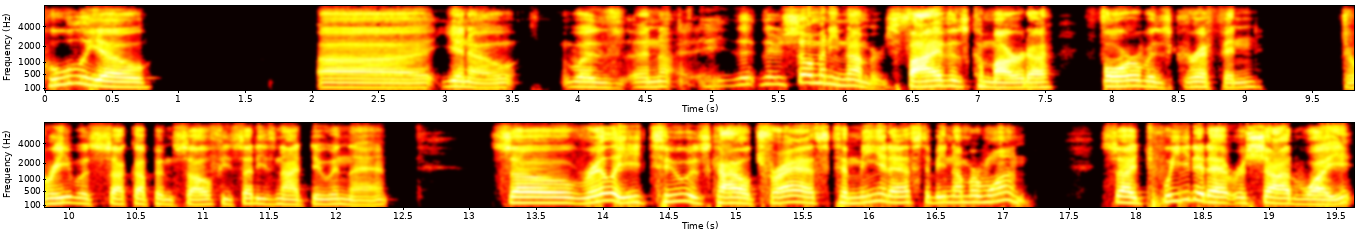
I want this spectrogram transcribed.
Julio, uh, you know, was an, there's so many numbers. Five is Camarda, four was Griffin, three was Succop himself. He said he's not doing that. So really, two is Kyle Trask. To me, it has to be number one. So I tweeted at Rashad White,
